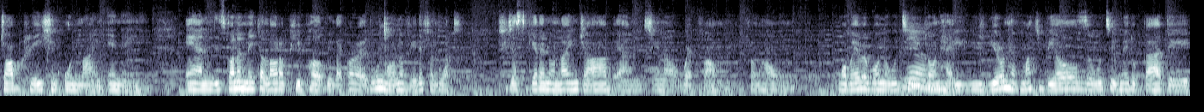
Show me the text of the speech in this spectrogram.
job creation online in a, and it's gonna make a lot of people be like, all right, we want to different what, to just get an online job and you know work from from home. Ngoba ukuthi Yeah. you don't have you, you- don't have much bills ukuthi kumele ugade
